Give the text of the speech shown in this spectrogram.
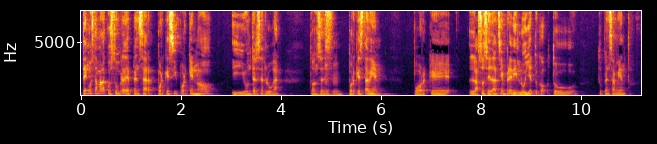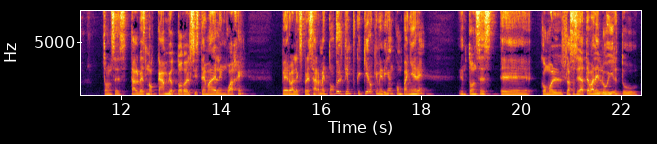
tengo esta mala costumbre de pensar por qué sí, por qué no y un tercer lugar. Entonces, ¿por qué está bien? Porque la sociedad siempre diluye tu, pensamiento. Entonces, tal vez no cambio todo el sistema de lenguaje, pero al expresarme todo el tiempo que quiero que me digan compañere, entonces, eh, como la sociedad te va a diluir tu,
